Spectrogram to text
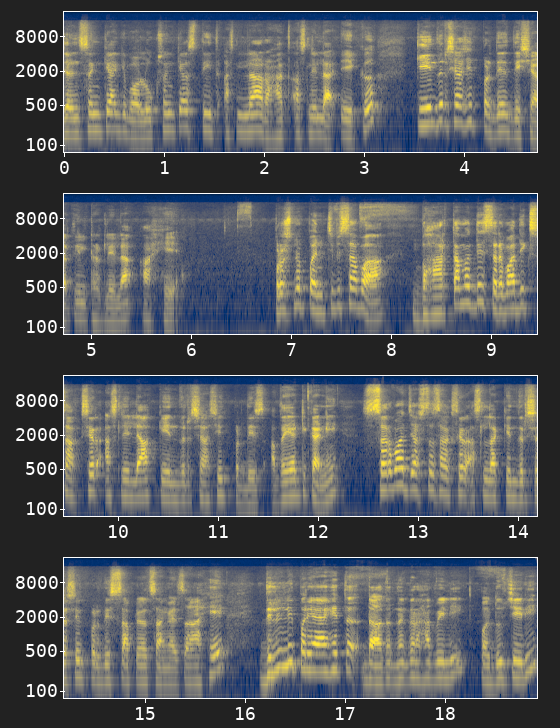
जनसंख्या किंवा लोकसंख्या स्थित असलेला राहत असलेला एक केंद्रशासित प्रदेश देशातील ठरलेला आहे. प्रश्न पंचवीसावा भारतामध्ये सर्वाधिक साक्षर असलेला केंद्रशासित प्रदेश. आता या ठिकाणी सर्वात जास्त साक्षर असलेला केंद्रशासित प्रदेश आपल्याला सांगायचा आहे दिलेली पर्याय आहेत दादरनगर हवेली पदुचेरी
